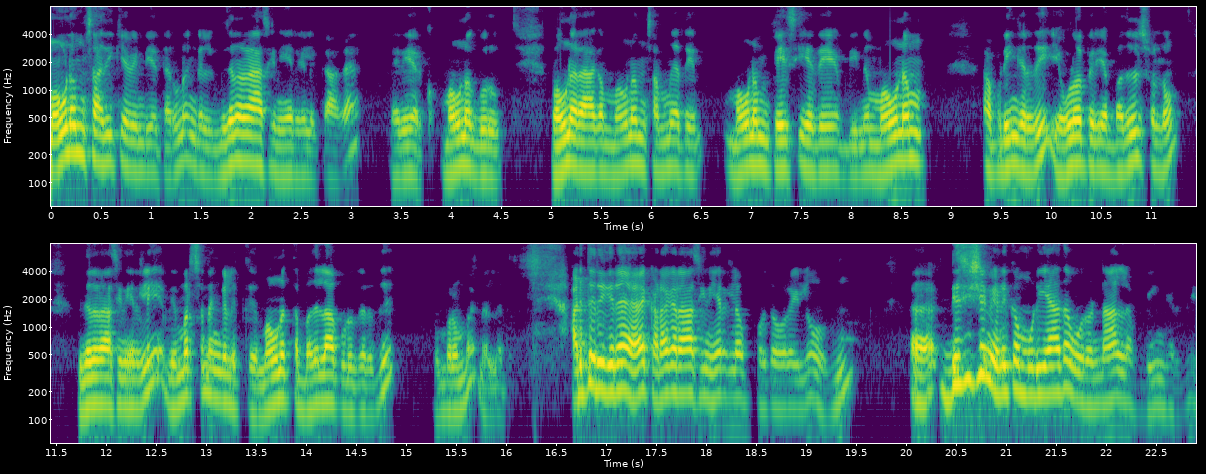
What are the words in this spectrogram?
மௌனம் சாதிக்க வேண்டிய தருணங்கள் மிதனராசி நேர்களுக்காக நிறைய இருக்கும். மௌன குரு மௌன ராகம் மௌனம் சம்மதே மௌனம் பேசியதே அப்படின்னு மௌனம் அப்படிங்கிறது எவ்வளோ பெரிய பதில் சொல்லும். மிதனராசி நேர்களே விமர்சனங்களுக்கு மௌனத்தை பதிலாக கொடுக்கறது ரொம்ப ரொம்ப நல்லது. அடுத்து இருக்கிற கடகராசி நேர்களை பொறுத்தவரையிலும் டிசிஷன் எடுக்க முடியாத ஒரு நாள் அப்படிங்கிறது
